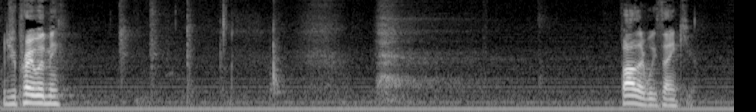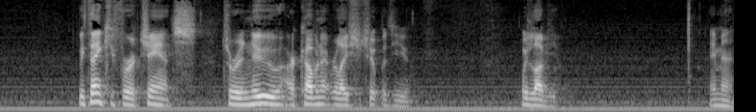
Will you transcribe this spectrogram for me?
Would you pray with me? Father, we thank you. We thank you for a chance to renew our covenant relationship with you. We love you. Amen.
